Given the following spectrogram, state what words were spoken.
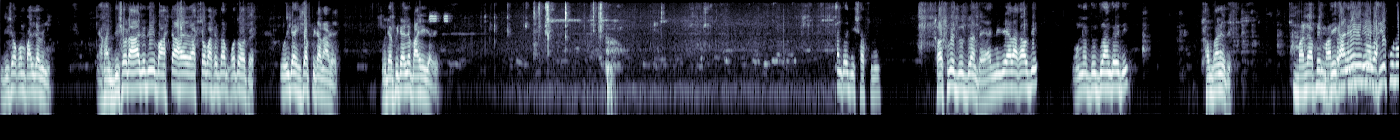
দুশো কম পাই যাবে নি এখন দুশো টাকা যদি বাঁশটা হয় একশো বাঁশের দাম কত হতে? ওইটা হিসাব পিটানো আগে। ওইটা পিটাইলে বাইরে যাবে। দিই সবসময়। সবসময় দূর দূরান্ত আর নিজের এলাকাও দিই অন্য দূর দূরান্ত দিই সবখানে দিই মানে আপনি যে কোনো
